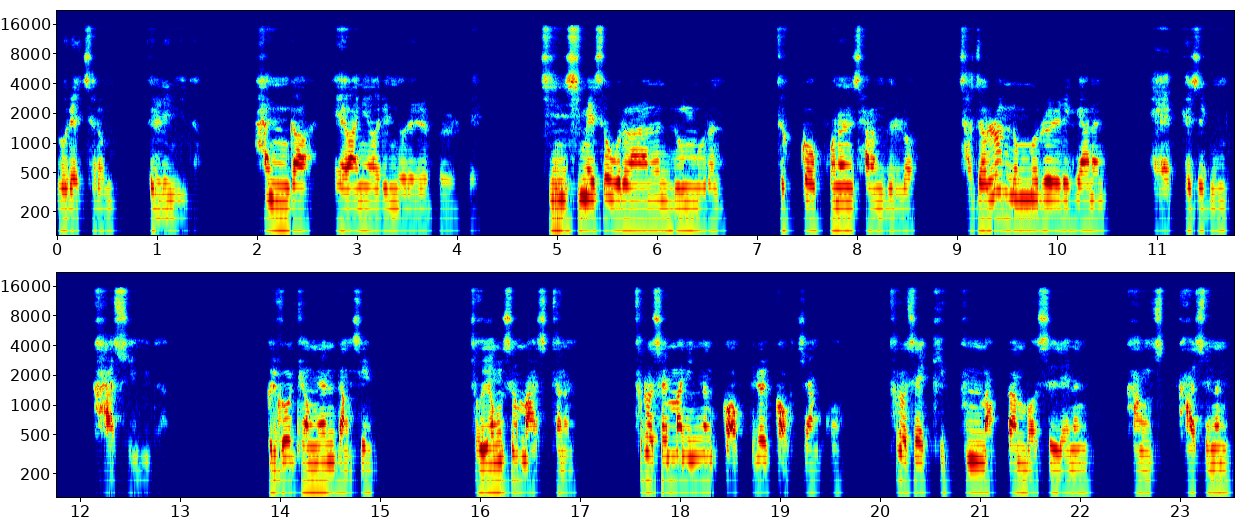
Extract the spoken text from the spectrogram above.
노래처럼 들립니다. 한가 애완이 어린 노래를 부를 때 진심에서 우러나는 눈물은 듣고 보는 사람들로 저절로 눈물을 흘리게 하는 대표적인 가수입니다. 그리고 경연 당시 조영수 마스터는 트롯에만 있는 꺾기를 꺾지 않고 트롯의 깊은 맛과 멋을 내는 가수는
